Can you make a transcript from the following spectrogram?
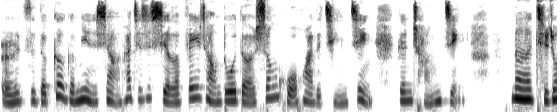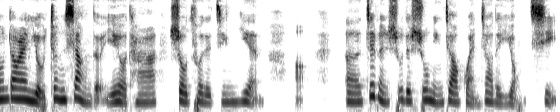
儿子的各个面向，他其实写了非常多的生活化的情境跟场景。那其中当然有正向的，也有他受挫的经验。呃，这本书的书名叫《管教的勇气》，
